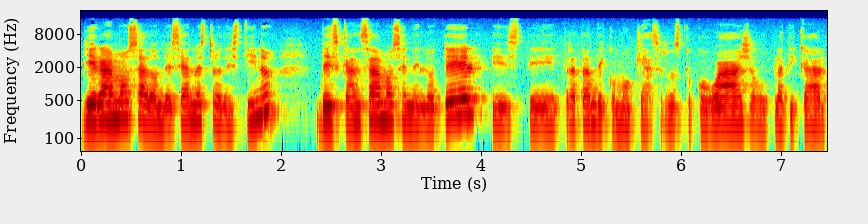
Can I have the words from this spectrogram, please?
llegamos a donde sea nuestro destino, descansamos en el hotel, este, tratan de como que hacernos coco wash o platicar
